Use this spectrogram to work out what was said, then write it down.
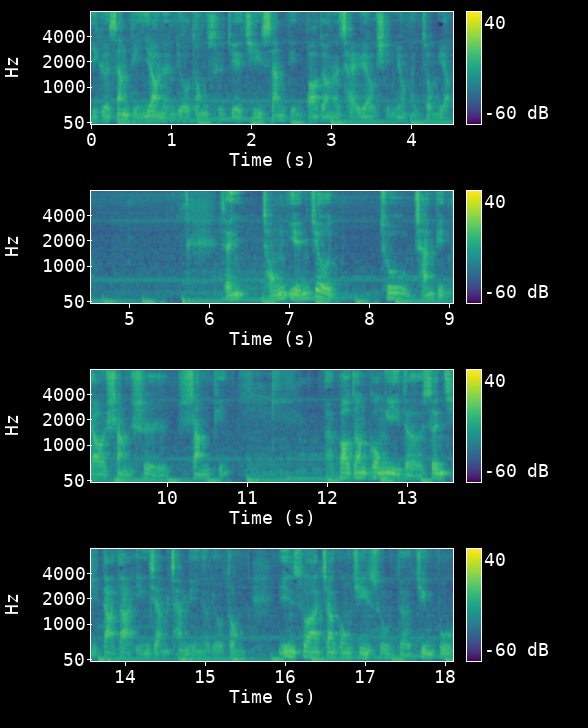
一个商品要能流通世界，其商品包装的材料选用很重要。从从研究出产品到上市商品，啊，包装工艺的升级大大影响产品的流通，印刷加工技术的进步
